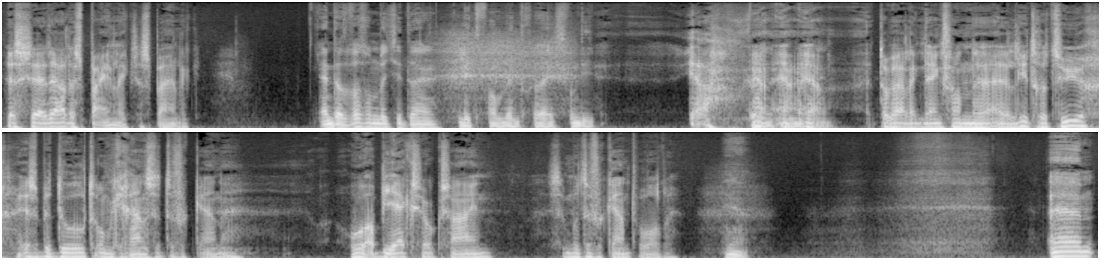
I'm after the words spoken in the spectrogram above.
Dus ja, dat is pijnlijk, dat is pijnlijk. En dat was omdat je daar lid van bent geweest? Van die... ja, ja, ja, ja. Terwijl ik denk van de literatuur is bedoeld om grenzen te verkennen. Hoe object ze ook zijn, ze moeten verkend worden. Ja. Um,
